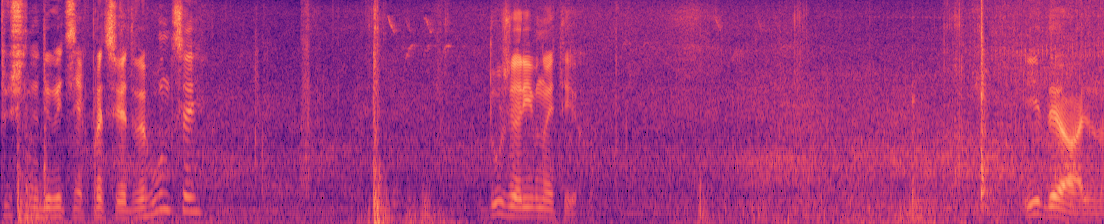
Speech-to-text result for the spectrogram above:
Пішли дивитися, як працює двигун цей. Дуже рівно і тихо. Ідеально.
